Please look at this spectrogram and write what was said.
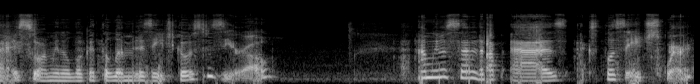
Okay, so I'm going to look at the limit as h goes to 0. I'm going to set it up as x plus h squared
